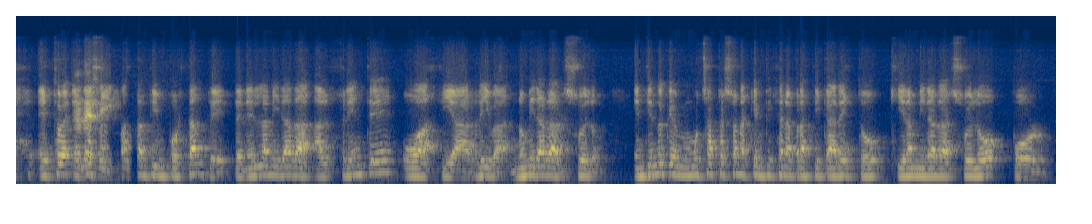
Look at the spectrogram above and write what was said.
esto, es bastante importante, tener la mirada al frente o hacia arriba, no mirar al suelo. Entiendo que muchas personas que empiecen a practicar esto quieran mirar al suelo por,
